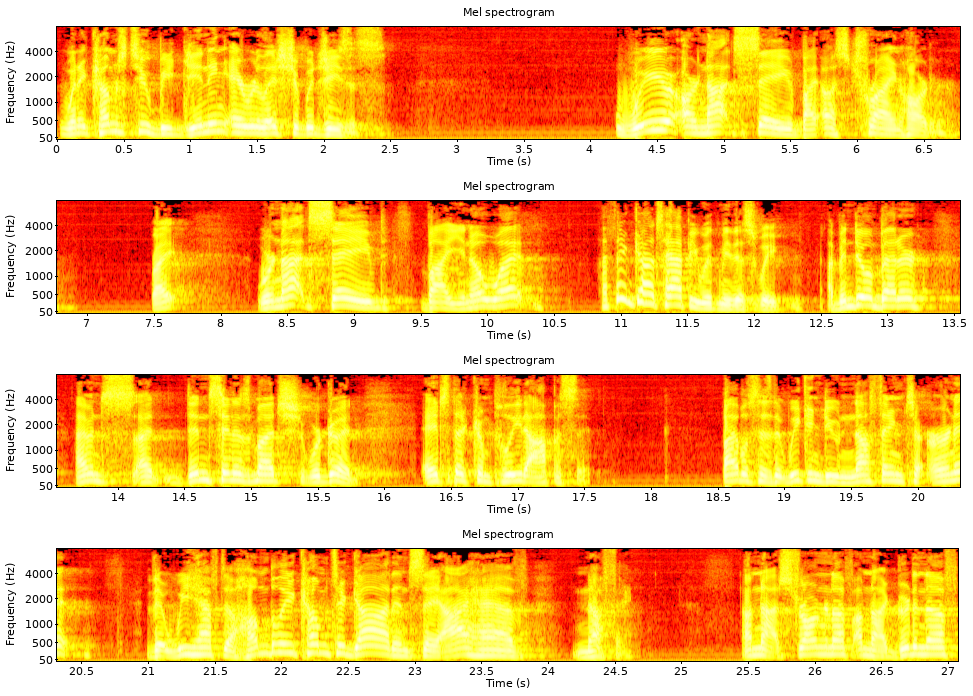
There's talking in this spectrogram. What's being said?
when it comes to beginning a relationship with Jesus, we are not saved by us trying harder, right? We're not saved by, you know what? I think God's happy with me this week. I've been doing better. I, haven't, I didn't sin as much. We're good. It's the complete opposite. Bible says that we can do nothing to earn it, that we have to humbly come to God and say, I have nothing. I'm not strong enough. I'm not good enough.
